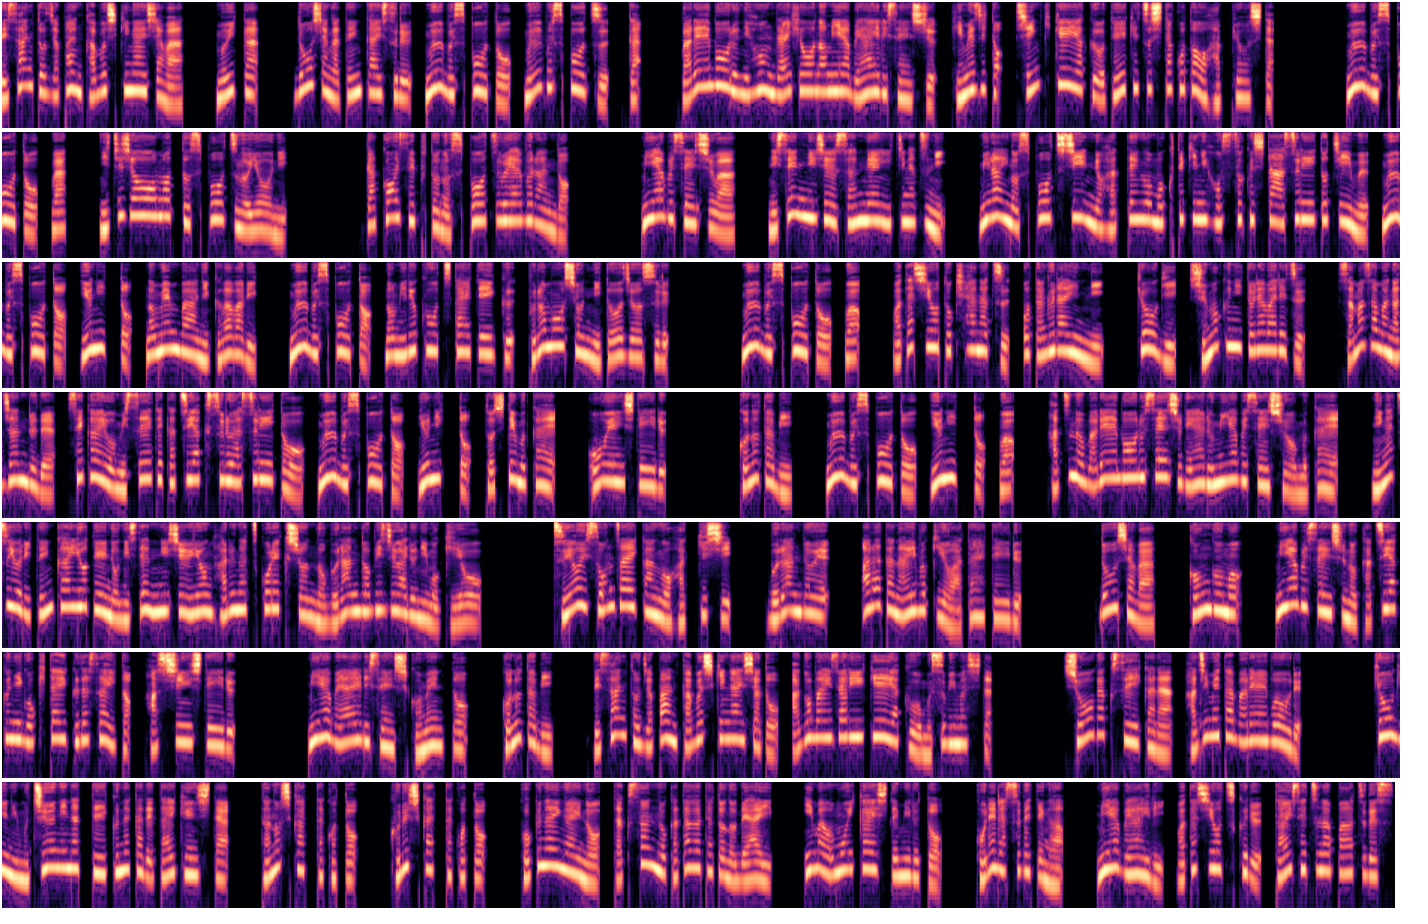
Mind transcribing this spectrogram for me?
デサントジャパン株式会社は、6日、同社が展開するムーブスポート、ムーブスポーツが、バレーボール日本代表の宮部愛理選手、姫路と新規契約を締結したことを発表した。ムーブスポートは、日常をもっとスポーツのように、がコンセプトのスポーツウェアブランド。宮部選手は、2023年1月に未来のスポーツシーンの発展を目的に発足したアスリートチーム、ムーブスポートユニットのメンバーに加わり、ムーブスポートの魅力を伝えていくプロモーションに登場する。ムーブスポートは、私を解き放つをタグラインに、競技、種目にとらわれず、様々なジャンルで世界を見据えて活躍するアスリートをムーブスポートユニットとして迎え、応援している。この度、ムーブスポートユニットは初のバレーボール選手である宮部選手を迎え、2月より展開予定の2024春夏コレクションのブランドビジュアルにも起用。強い存在感を発揮し、ブランドへ新たな息吹を与えている。同社は、今後も、宮部選手の活躍にご期待くださいと発信している。宮部愛理選手コメント。この度、デサントジャパン株式会社とアドバイザリー契約を結びました。小学生から始めたバレーボール。競技に夢中になっていく中で体験した楽しかったこと、苦しかったこと、国内外のたくさんの方々との出会い、今思い返してみると、これらすべてが、宮部愛理、私を作る大切なパーツです。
